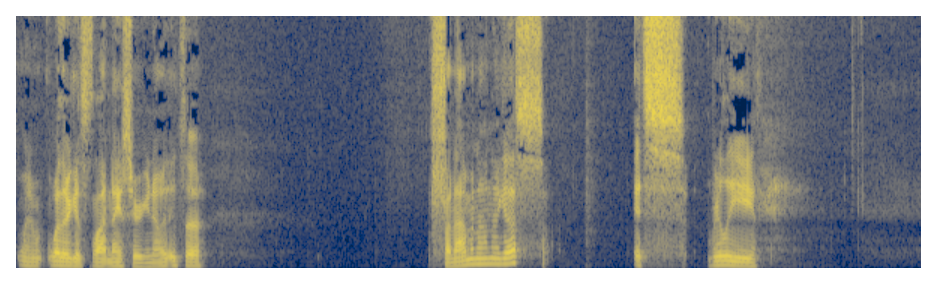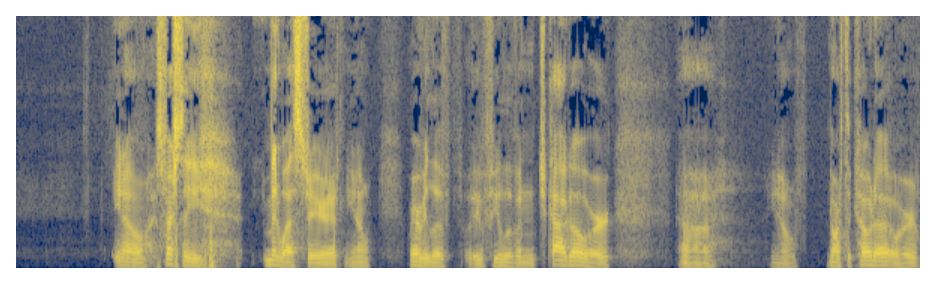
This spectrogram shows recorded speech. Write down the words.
when weather gets a lot nicer you know it's a phenomenon i guess. It's really you know especially midwest area you know wherever you live if you live in chicago or uh you know north dakota or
